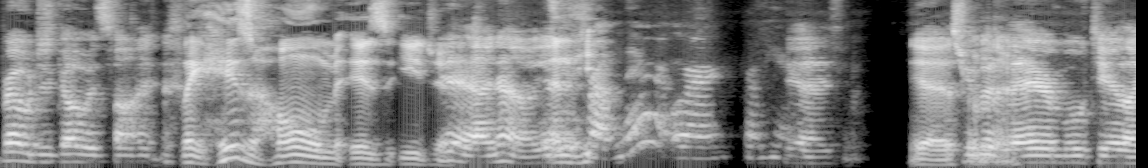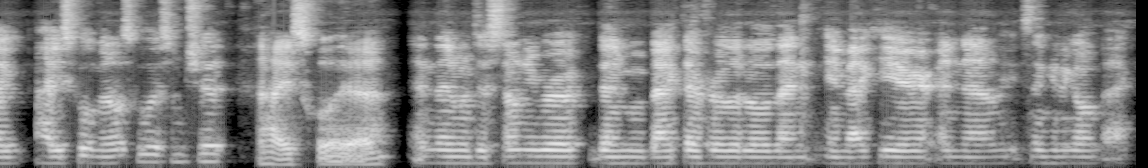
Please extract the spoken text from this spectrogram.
bro, just go. It's fine. like his home is Egypt. Yeah, I know. Yeah, And Is he- he from there or from here? yeah. He Yeah, it's from lived there. there, moved here like high school, middle school, or some shit, high school. Yeah, and then went to Stony Brook. Then moved back there for a little. Then came back here, and now he's thinking of going back.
